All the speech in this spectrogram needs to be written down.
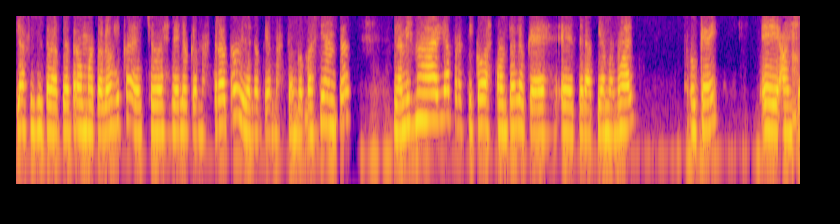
la fisioterapia traumatológica, de hecho es de lo que más trato y de lo que más tengo pacientes. En la misma área practico bastante lo que es eh, terapia manual, ¿ok? Eh, aunque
